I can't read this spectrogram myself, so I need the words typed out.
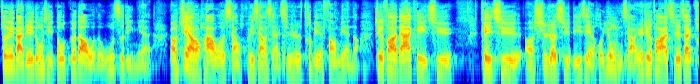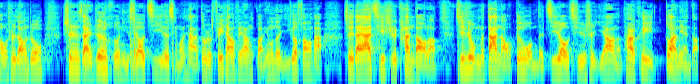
分别把这些东西都搁到我的屋子里面。然后这样的话，我想回想起来其实是特别方便的。这个方法大家可以去。可以去呃试着去理解或用一下，因为这个方法其实在考试当中，甚至在任何你需要记忆的情况下都是非常非常管用的一个方法。所以大家其实看到了，其实我们的大脑跟我们的肌肉其实是一样的，它是可以锻炼的。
